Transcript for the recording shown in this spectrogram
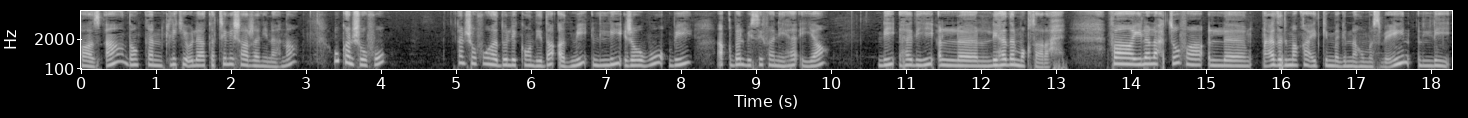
phase 1 donc كن cliquiو عليها كت téléchargea لينا هنا. وكنشوفوا كنشوفوا هادو les candidats admis اللي جاوبوا باقبل بصفة نهائية لهذه لهذا المقترح. فإلا لاحظتوا فعدد المقاعد كما قلنا هما سبعين اللي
